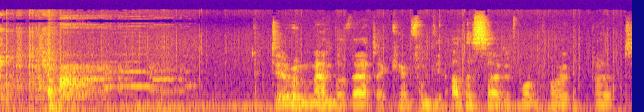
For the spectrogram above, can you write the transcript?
I do remember that. I came from the other side at one point, but...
